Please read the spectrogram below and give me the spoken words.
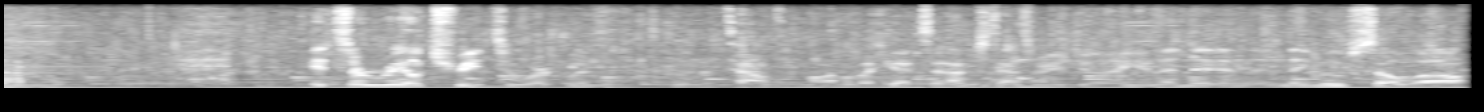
it's a real treat to work with, with a talented model that gets it, understands what you're doing, and, then they, and they move so well.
